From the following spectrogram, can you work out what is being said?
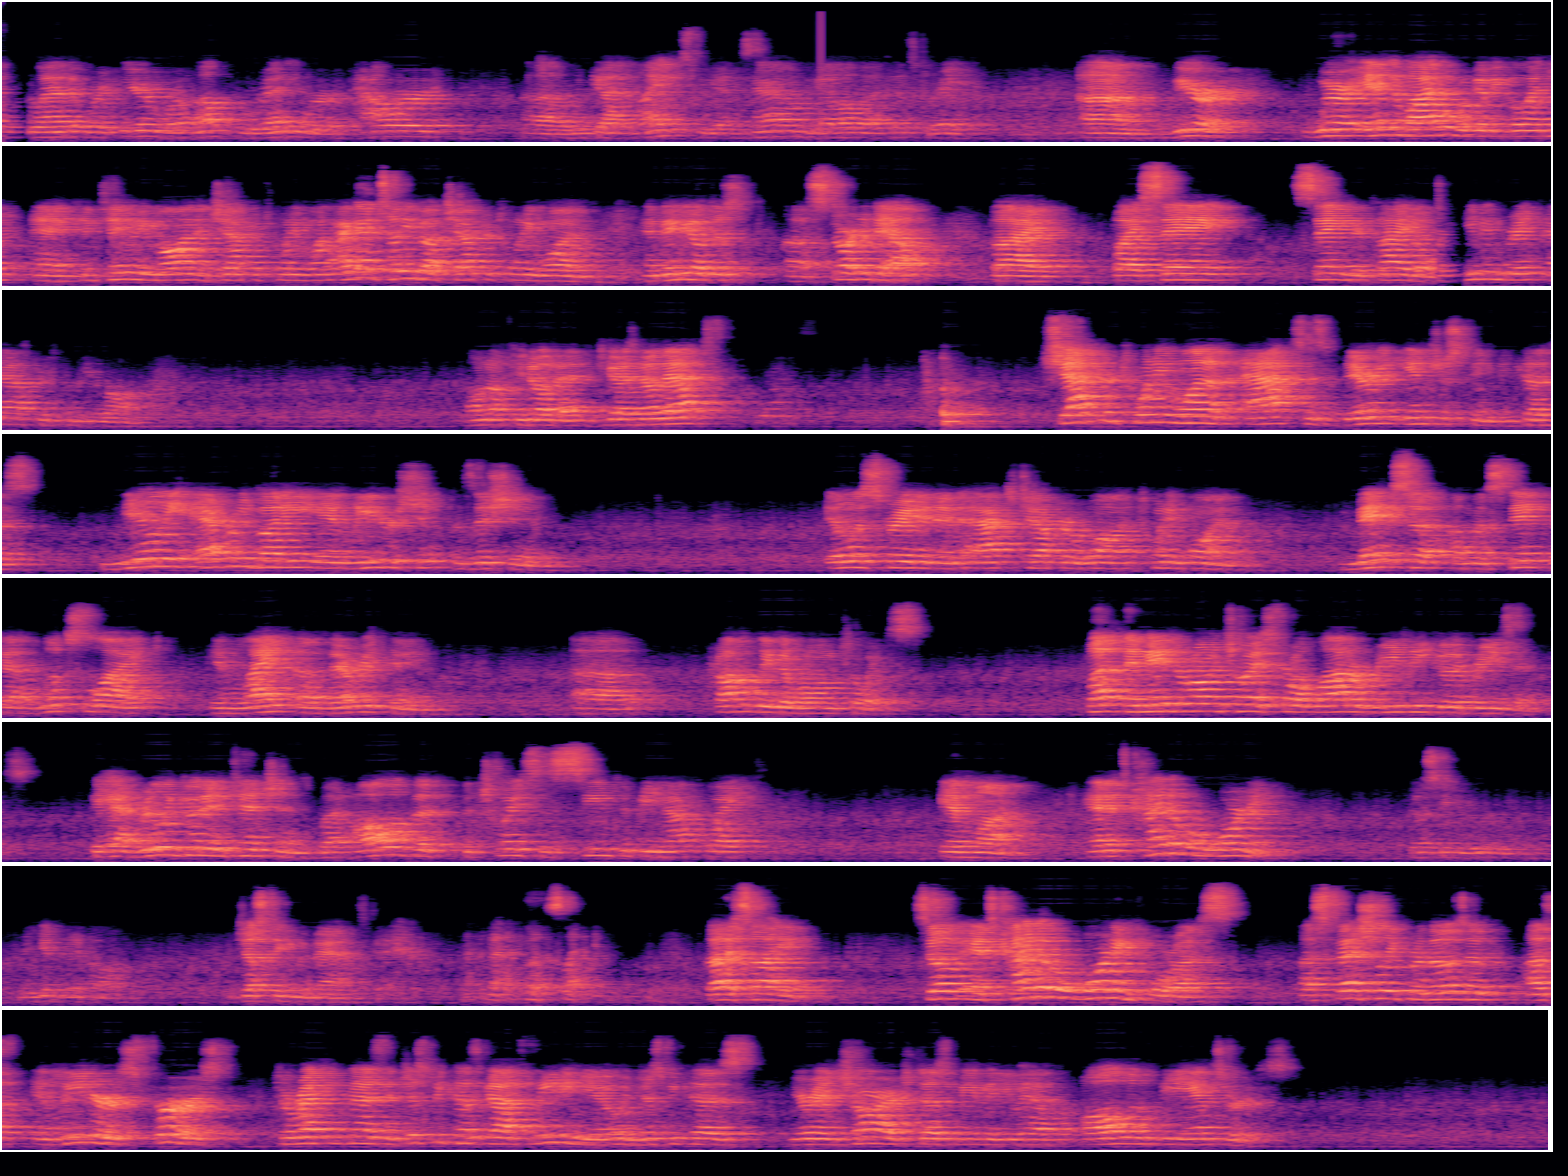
We're glad that we're here, we're up, we're ready, we're powered. Uh, we've got lights, We've got sound, We've got all that, that's great. Um, we are, we're in the Bible, we're gonna be going and continuing on in chapter twenty-one. I gotta tell you about chapter twenty-one, and maybe I'll just, uh, start it out by, by saying, saying the title, Even Great Pastors Can Be Wrong. I don't know if you know that. Did you guys know that? Chapter 21 of Acts is very interesting because nearly everybody in leadership position illustrated in Acts chapter 1, 21 makes a, a mistake that looks like, in light of everything, uh, probably the wrong choice. But they made the wrong choice for a lot of really good reasons. They had really good intentions, but all of the, the choices seem to be not quite in line. And it's kind of a warning. Just so you, get me uh, adjusting the mask. It's like, thought I saw you. So it's kind of a warning for us, especially for those of us in leaders first, to recognize that just because God's leading you and just because you're in charge doesn't mean that you have all of the answers.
